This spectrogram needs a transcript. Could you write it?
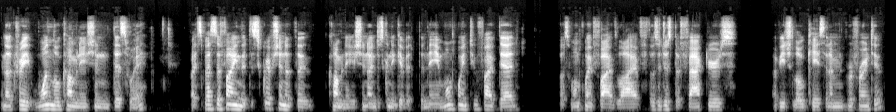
And I'll create one load combination this way. By specifying the description of the combination, I'm just going to give it the name 1.25 dead plus 1.5 live. Those are just the factors of each load case that I'm referring to.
